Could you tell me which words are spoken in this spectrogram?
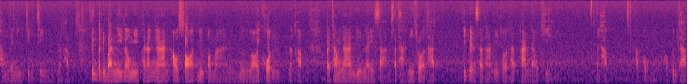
ทำกันอยู่จริง ๆ นะครับ ซึ่งปัจจุบันนี้เรามีพนักงานเอาซอร์สอยู่ประมาณ 100 คนนะครับ ไปทำงานอยู่ใน 3 สถานีโทรทัศน์ ที่เป็นสถานีโทรทัศน์ผ่านดาวเทียมนะครับ ครับผม ขอบคุณครับ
